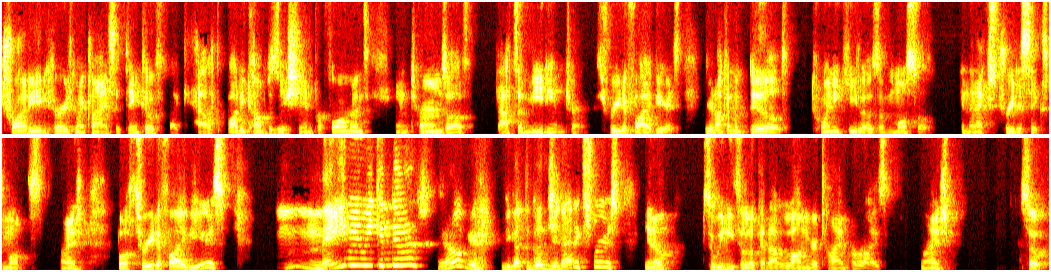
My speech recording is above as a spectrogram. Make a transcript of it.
try to encourage my clients to think of like health, body composition, performance in terms of that's a medium term, three to five years. You're not going to build 20 kilos of muscle in the next three to six months, right? But three to five years, maybe we can do it. You know, if, you got the good genetics first, you know, so we need to look at that longer time horizon, right? So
